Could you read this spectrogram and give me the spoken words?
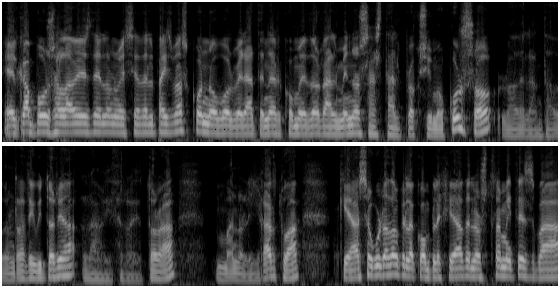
El campus a la vez de la Universidad del País Vasco no volverá a tener comedor al menos hasta el próximo curso, lo ha adelantado en Radio Vitoria la vicerrectora Manoli Gartua, que ha asegurado que la complejidad de los trámites va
